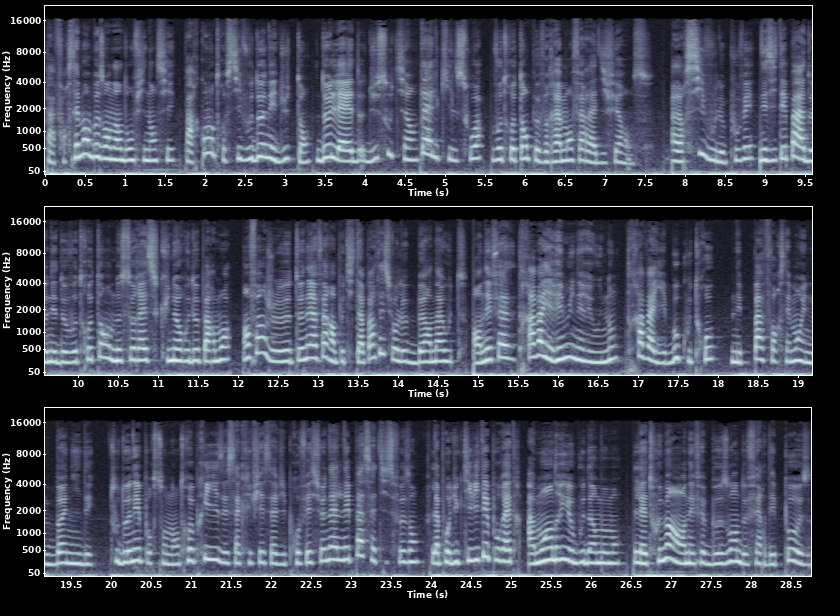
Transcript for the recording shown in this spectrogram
pas forcément besoin d'un don financier. Par contre, si vous donnez du temps, de l'aide, du soutien, tel qu'il soit, votre temps peut vraiment faire la différence. Alors si vous le pouvez, n'hésitez pas à donner de votre temps, ne serait-ce qu'une heure ou deux par mois. Enfin, je tenais à faire un petit aparté sur le burn-out. En effet, travail rémunéré ou non, travailler beaucoup trop n'est pas forcément une bonne idée. Tout donner pour son entreprise et sacrifier sa vie professionnelle n'est pas satisfaisant. La productivité pourrait être amoindrie au bout d'un moment. L'être humain a en effet besoin de faire des pauses.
